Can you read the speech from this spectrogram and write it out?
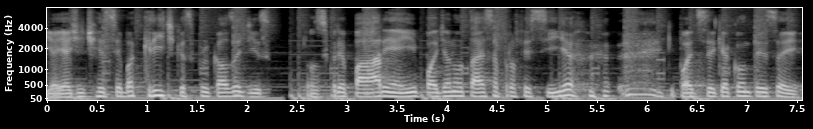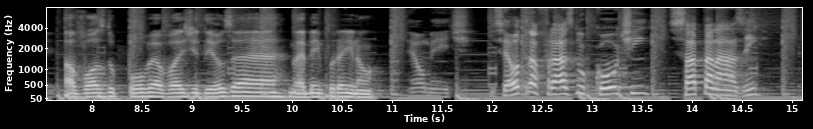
e aí a gente receba críticas por causa disso. Então se preparem aí, pode anotar essa profecia, que pode ser que aconteça aí. A voz do povo e a voz de Deus é, não é bem por aí não. Realmente. Isso é outra frase do coaching Satanás, hein?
